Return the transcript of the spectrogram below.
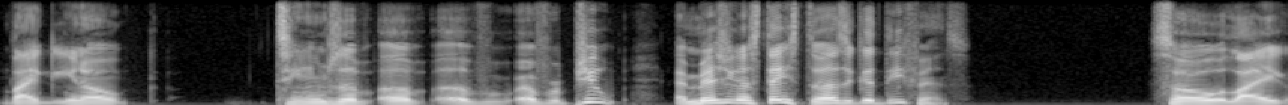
like you know teams of of of, of repute. And Michigan State still has a good defense. So like,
